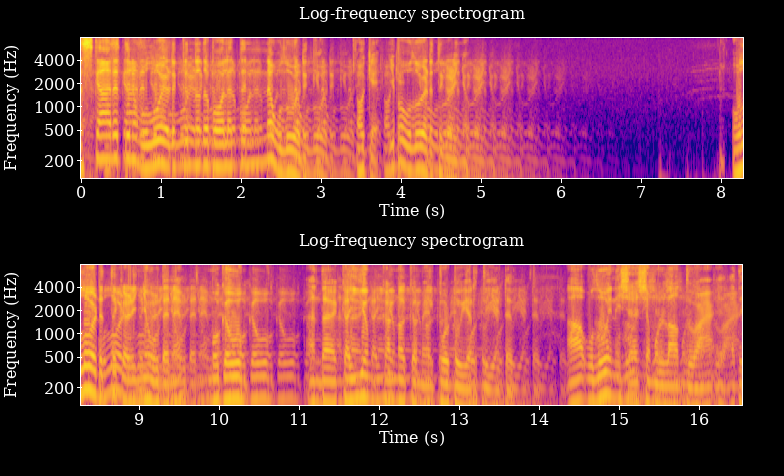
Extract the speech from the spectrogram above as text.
നിസ്കാരത്തിന് വുളു എടുക്കുന്നത് പോലെ തന്നെ വുളു എടുക്കുക. ഓക്കെ ഇപ്പൊ വുളു എടുത്തു കഴിഞ്ഞു. ഉളു എടുത്തു കഴിഞ്ഞ ഉടനെ മുഖവും എന്താ കയ്യും കണ്ണൊക്കെ മേൽപോട്ട് ഉയർത്തിയിട്ട് ആ ഉളുവിന് ശേഷമുള്ള അത്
